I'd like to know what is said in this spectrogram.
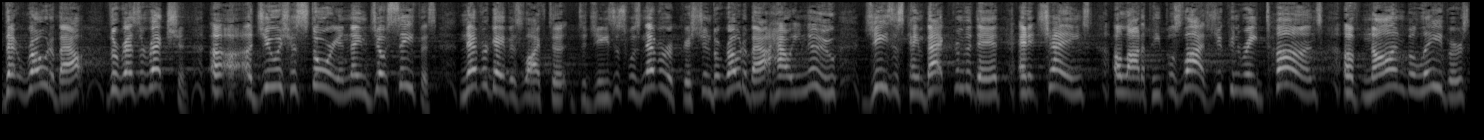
that wrote about the resurrection. A, a, Jewish historian named Josephus never gave his life to, to Jesus, was never a Christian, but wrote about how he knew Jesus came back from the dead and it changed a lot of people's lives. You can read tons of non believers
